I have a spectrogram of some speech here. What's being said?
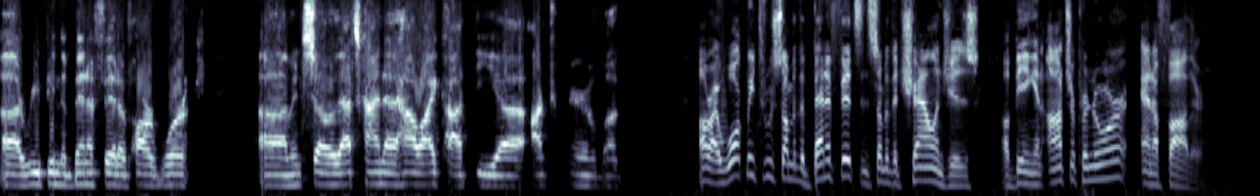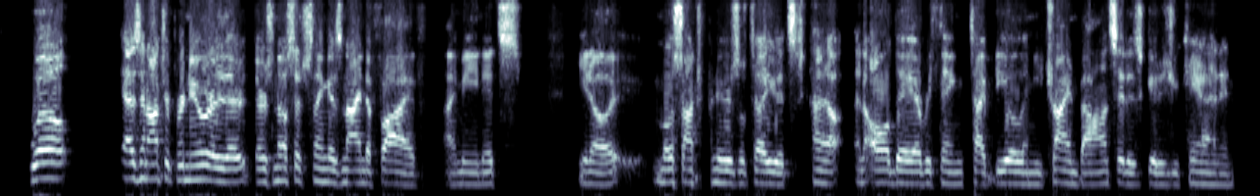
uh, reaping the benefit of hard work. Um, and so that's kind of how I caught the uh, entrepreneurial bug. All right, walk me through some of the benefits and some of the challenges of being an entrepreneur and a father. Well, as an entrepreneur, there, there's no such thing as nine to five. I mean, it's you know, most entrepreneurs will tell you it's kind of an all day everything type deal and you try and balance it as good as you can. And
